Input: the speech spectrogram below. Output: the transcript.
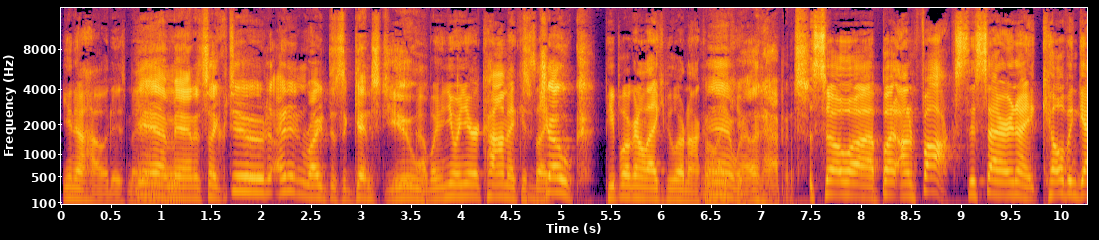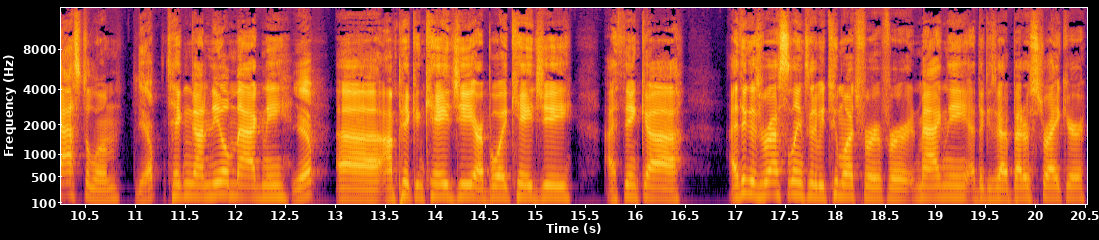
You know how it is, man. Yeah, man. It's like, dude, I didn't write this against you. Uh, when you when you're a comic, it's, it's a like joke. people are gonna like you, people are not gonna Yeah, like well, you. Well, it happens. So, uh, but on Fox this Saturday night, Kelvin Gastelum Yep. taking on Neil Magny. Yep. Uh, I'm picking KG, our boy KG. I think uh, I think his wrestling's going to be too much for for Magny. I think he's got a better striker.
